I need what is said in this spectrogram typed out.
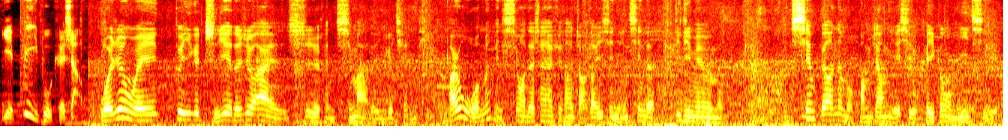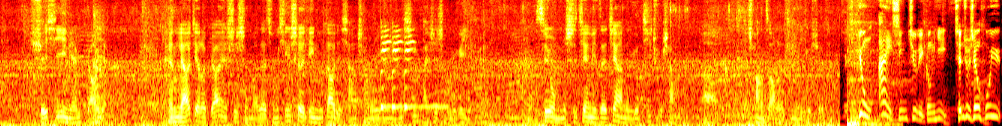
也必不可少。我认为，对一个职业的热爱是很起码的一个前提。而我们很希望在山下学堂找到一些年轻的弟弟妹妹们，先不要那么慌张，也许可以跟我们一起学习一年表演，可能了解了表演是什么，再重新设定你到底想成为一个明星还是成为一个演员。所以我们是建立在这样的一个基础上，啊，创造了这么一个学堂。用爱心助力公益，陈楚生呼吁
